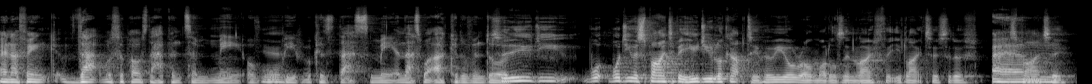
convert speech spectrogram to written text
And I think that was supposed to happen to me of all people because that's me and that's what I could have endured. So who do you what, what do you aspire to be? Who do you look up to? Who are your role models in life that you'd like to sort of aspire um, to?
